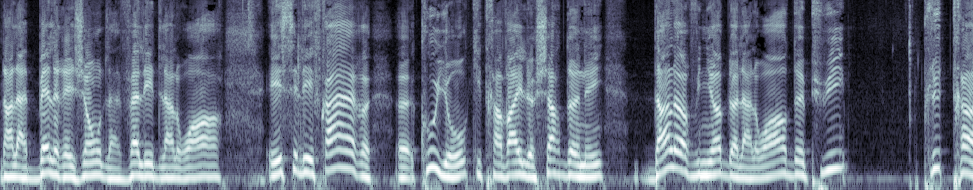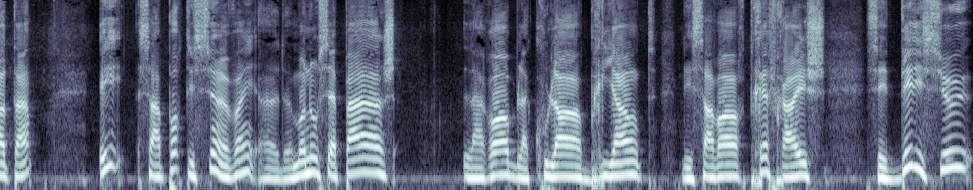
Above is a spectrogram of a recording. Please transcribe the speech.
dans la belle région de la vallée de la Loire. Et c'est les frères euh, Couillot qui travaillent le chardonnay dans leur vignoble de la Loire depuis plus de 30 ans. Et ça apporte ici un vin euh, de monocépage, la robe, la couleur brillante, des saveurs très fraîches. C'est délicieux.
